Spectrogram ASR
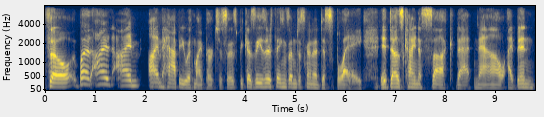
so, but I I'm I'm happy with my purchases because these are things I'm just going to display. It does kind of suck that now I've been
